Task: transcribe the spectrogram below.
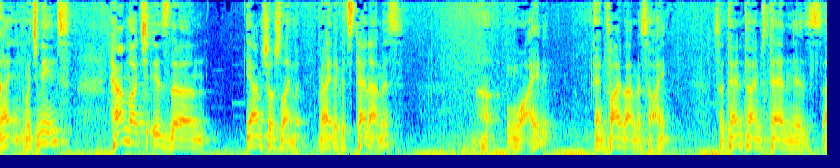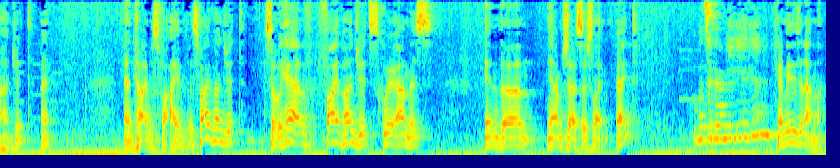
Right? Which means, how much is the Yam Shel? Right? If it's 10 amas uh, wide and 5 amas high, so 10 times 10 is 100, right? And times 5 is 500. So we have 500 square amas in the Yam Shel right? What's a Garmidi again? Garmidi is an amma.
